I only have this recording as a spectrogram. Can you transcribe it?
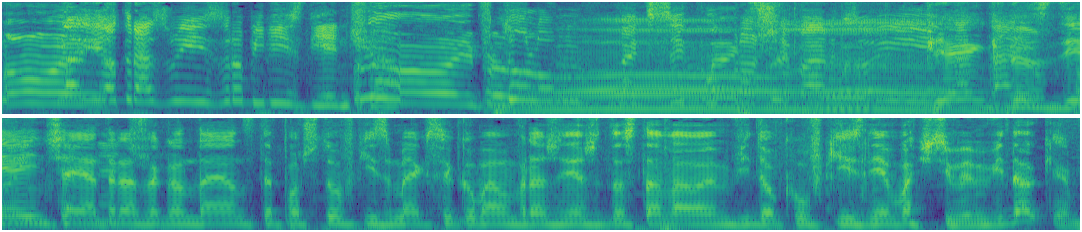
no, No i i od razu jej zrobili zdjęcia. No i w Tulum, w Meksyku, proszę bardzo. Piękne zdjęcia. Ja teraz oglądając te pocztówki z Meksyku mam wrażenie, że dostawałem widokówki z niewłaściwym widokiem.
